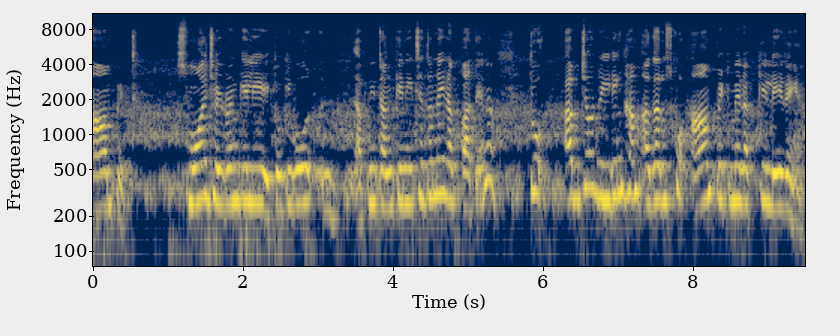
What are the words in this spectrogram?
armpit. Small children के लिए क्योंकि वो अपनी टंग के नीचे तो नहीं रख पाते ना? तो अब जो रीडिंग हम अगर उसको आर्म पिट में रख के ले रहे हैं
